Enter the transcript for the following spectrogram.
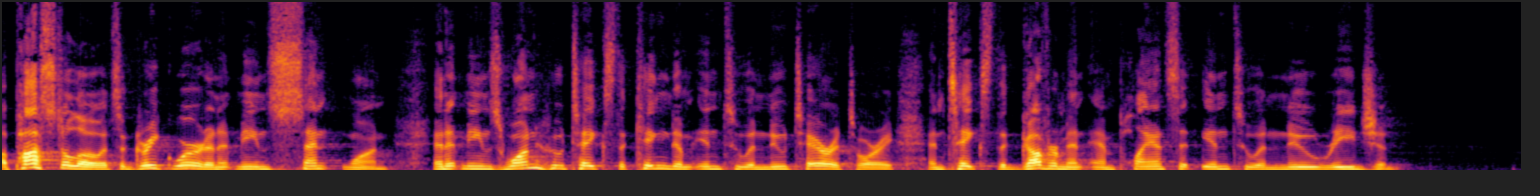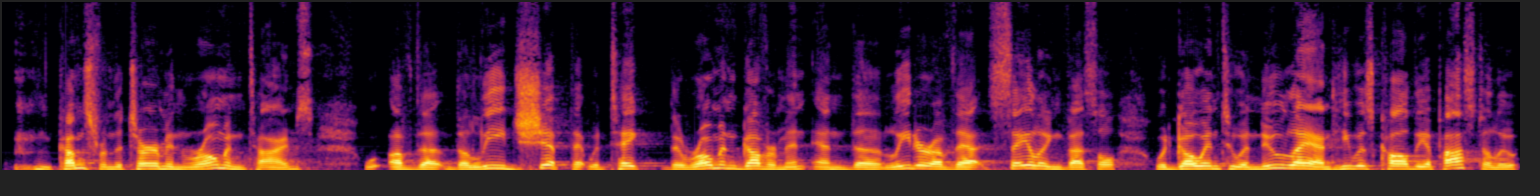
Apostolo, it's a Greek word and it means sent one. And it means one who takes the kingdom into a new territory and takes the government and plants it into a new region. comes from the term in Roman times of the, the lead ship that would take the Roman government and the leader of that sailing vessel would go into a new land. He was called the apostolu,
